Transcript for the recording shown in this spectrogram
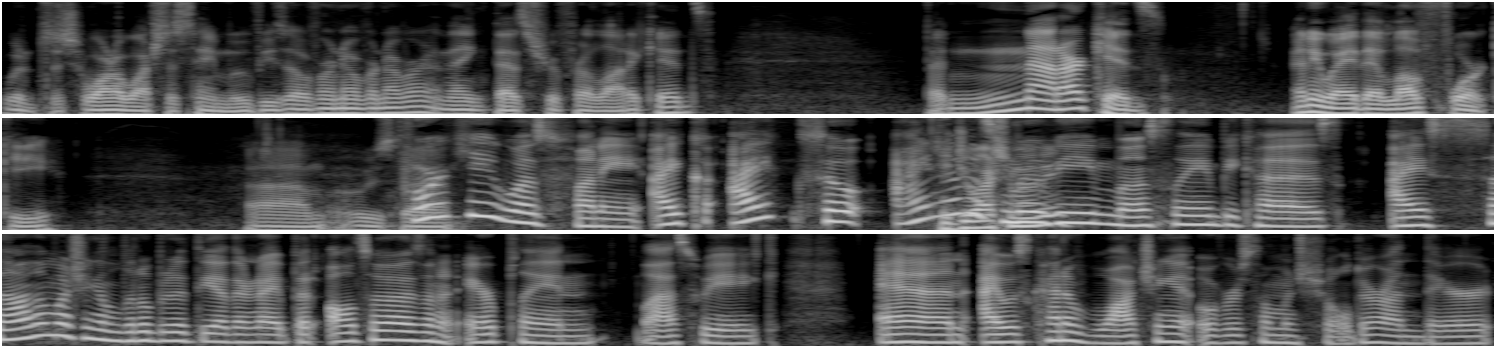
would just want to watch the same movies over and over and over. And I think that's true for a lot of kids, but not our kids. Anyway, they love Forky. Um, who's the, Forky was funny. I, I so I know this movie? movie mostly because I saw them watching a little bit of the other night, but also I was on an airplane last week and I was kind of watching it over someone's shoulder on their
